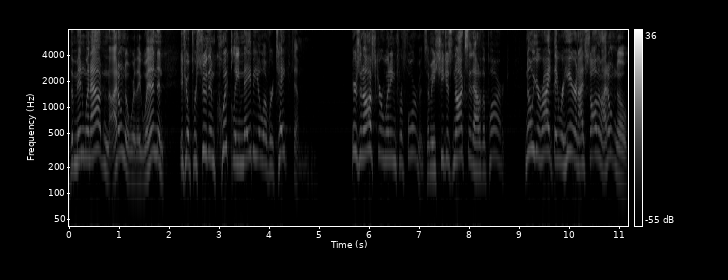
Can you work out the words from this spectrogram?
the men went out, and I don't know where they went. And if you'll pursue them quickly, maybe you'll overtake them. Here's an Oscar winning performance. I mean, she just knocks it out of the park. No, you're right. They were here and I saw them. I don't know.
